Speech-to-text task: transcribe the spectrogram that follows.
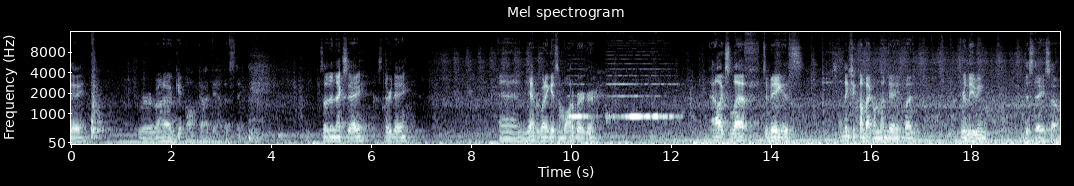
It's the next day. We're gonna get. Oh god damn, that stinks. So the next day, it's third day, and yeah, we're gonna get some Whataburger. Alex left to Vegas. I think she'll come back on Monday, but we're leaving this day, so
